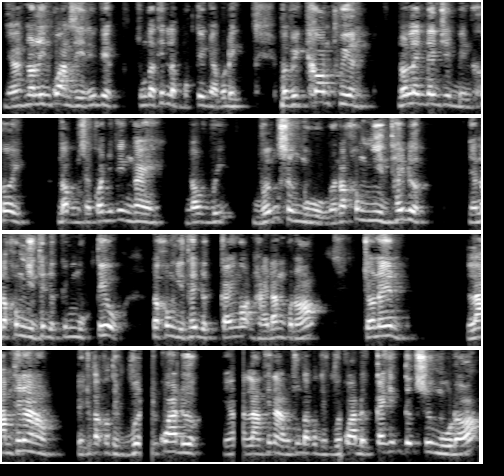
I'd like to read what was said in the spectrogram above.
Nhá, nó liên quan gì đến việc chúng ta thiết lập mục tiêu nhà vô địch? Bởi vì con thuyền nó lên đênh trên biển khơi, nó cũng sẽ có những cái ngày nó bị vướng sương mù và nó không nhìn thấy được. Nó không nhìn thấy được cái mục tiêu, nó không nhìn thấy được cái ngọn hải đăng của nó. Cho nên, làm thế nào để chúng ta có thể vượt qua được? Làm thế nào để chúng ta có thể vượt qua được cái hiện tượng sương mù đó?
